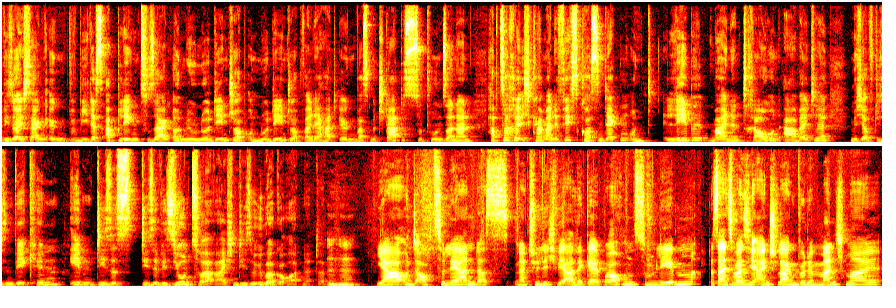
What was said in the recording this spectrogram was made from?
wie soll ich sagen, irgendwie das ablegen, zu sagen, oh, nur, nur den Job und nur den Job, weil der hat irgendwas mit Status zu tun, sondern Hauptsache, ich kann meine Fixkosten decken und lebe meinen Traum und arbeite mich auf diesen Weg hin, eben dieses, diese Vision zu erreichen, diese übergeordnete. Mhm. Ja, und auch zu lernen, dass natürlich wir alle Geld brauchen zum Leben. Das Einzige, was ich einschlagen würde, manchmal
